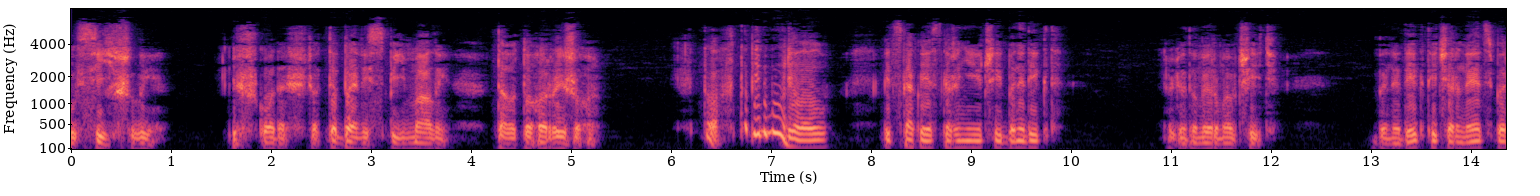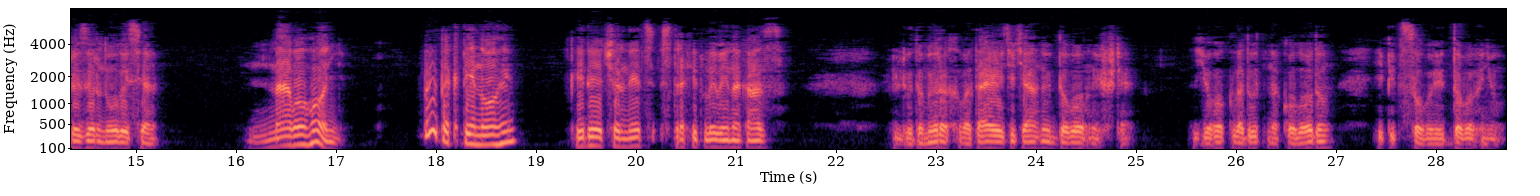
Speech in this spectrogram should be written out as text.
Усі йшли. І шкода, що тебе не спіймали та отого рижого. Хто? Хто підбурював? підскакує скаженіючий Бенедикт. Людомир мовчить. Бенедикт і чернець перезирнулися. На вогонь. Припекти ноги, кидає чернець страхітливий наказ. Людомира хватають і тягнуть до вогнища. Його кладуть на колоду і підсовують до вогню.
